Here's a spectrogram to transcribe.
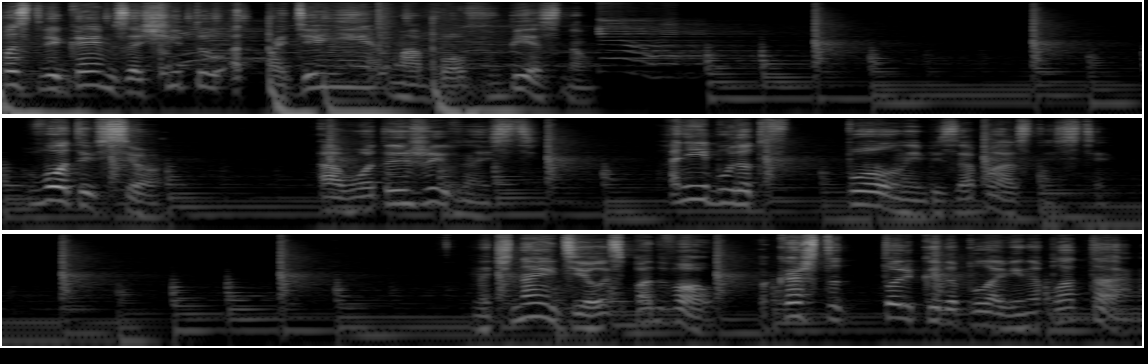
Воздвигаем защиту от падения мобов в бездну. Вот и все. А вот и живность. Они будут в полной безопасности. Начинаю делать подвал. Пока что только до половины плота.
